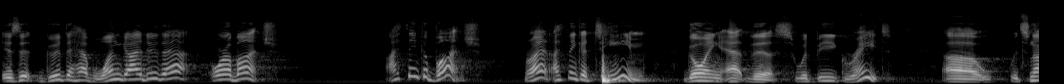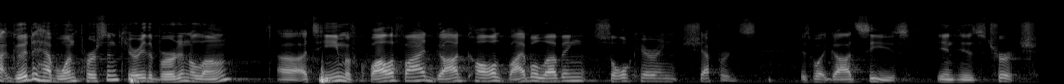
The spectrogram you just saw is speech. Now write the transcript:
Is it good to have one guy do that or a bunch? I think a bunch, right? I think a team going at this would be great. Uh, it's not good to have one person carry the burden alone uh, a team of qualified, God called, Bible loving, soul caring shepherds is what God sees in His church.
